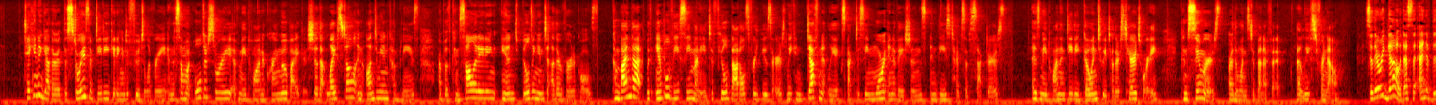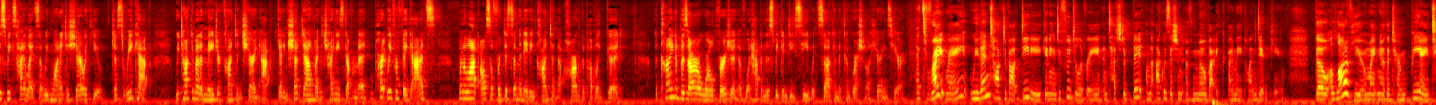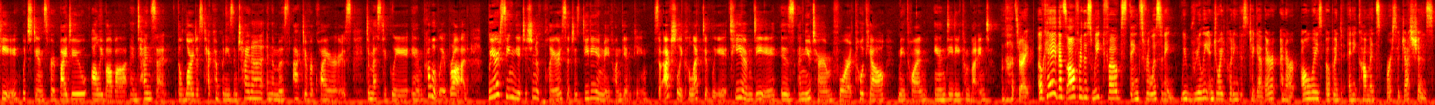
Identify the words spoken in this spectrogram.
Taken together, the stories of Didi getting into food delivery and the somewhat older story of Meituan acquiring Mobike show that lifestyle and on demand companies are both consolidating and building into other verticals. Combine that with ample VC money to fuel battles for users, we can definitely expect to see more innovations in these types of sectors. As Meituan and Didi go into each other's territory, consumers are the ones to benefit, at least for now. So there we go. That's the end of this week's highlights that we wanted to share with you. Just to recap, we talked about a major content sharing app getting shut down by the Chinese government, partly for fake ads, but a lot also for disseminating content that harmed the public good. A kind of bizarre world version of what happened this week in DC with Zuck and the congressional hearings here. That's right, Rui. We then talked about Didi getting into food delivery and touched a bit on the acquisition of Mobike by Meituan Dianping though a lot of you might know the term BAT, which stands for Baidu, Alibaba, and Tencent, the largest tech companies in China and the most active acquirers domestically and probably abroad. We are seeing the addition of players such as Didi and Meituan Dianping. So actually collectively, TMD is a new term for Toutiao, Meituan, and Didi combined. That's right. Okay, that's all for this week, folks. Thanks for listening. We really enjoyed putting this together and are always open to any comments or suggestions.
